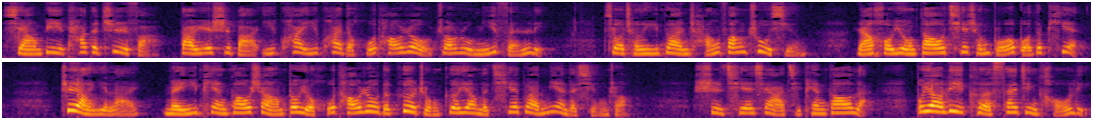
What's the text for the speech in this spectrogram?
想必它的制法大约是把一块一块的胡桃肉装入米粉里，做成一段长方柱形，然后用刀切成薄薄的片。这样一来，每一片糕上都有胡桃肉的各种各样的切断面的形状。试切下几片糕来，不要立刻塞进口里，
